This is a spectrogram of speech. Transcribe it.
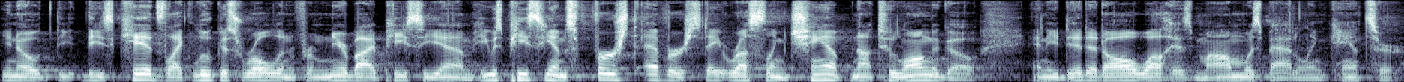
you know th- these kids like Lucas Rowland from nearby PCM. He was PCM's first ever state wrestling champ not too long ago, and he did it all while his mom was battling cancer.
